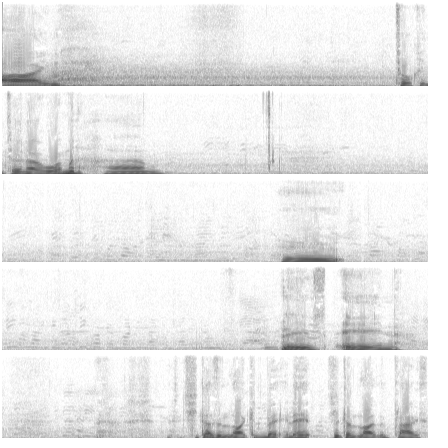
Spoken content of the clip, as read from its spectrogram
I'm talking to another woman. Um, who lives in she doesn't like admitting it she doesn't like the place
